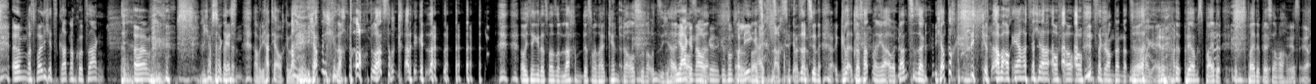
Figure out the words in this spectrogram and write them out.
ähm, was wollte ich jetzt gerade noch kurz sagen? ähm, ich habe es vergessen. Aber die hat ja auch gelacht. Ich habe nicht gelacht. Doch, du hast doch gerade gelacht. Aber ich denke, das war so ein Lachen, das man halt kennt, ne, aus so einer Unsicherheit. ja, raus, genau, ne? so ein Verlegenheitslachen. Sensationell. Das hat man ja, aber dann zu sagen, ich habe doch nicht gelacht. Aber auch er hat sich ja auf, auf, Instagram dann dazu nochmal geändert. Wir haben es beide, hätten es beide besser machen müssen. Ja.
